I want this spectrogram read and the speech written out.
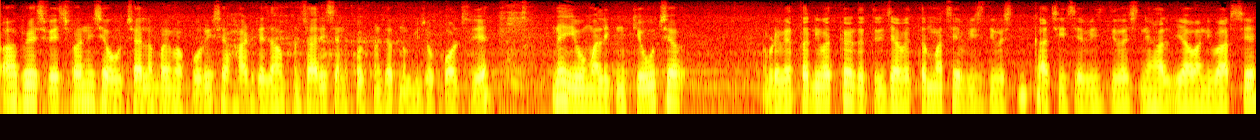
આ ભેંસ વેચવાની છે, ઊંચાઈ લંબાઈમાં પૂરી છે, હાડ ગજામાં પણ સારી છે અને કોઈ પણ જાતનો બીજો ફોલ્ટ છે નહીં, એવું માલિકનું કેવું છે? આપણે વેતરની વાત કરીએ તો ત્રીજા વેતરમાં છે, વીસ દિવસની કાચી છે, વીસ દિવસની હાલ વ્યાવાની વાર છે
